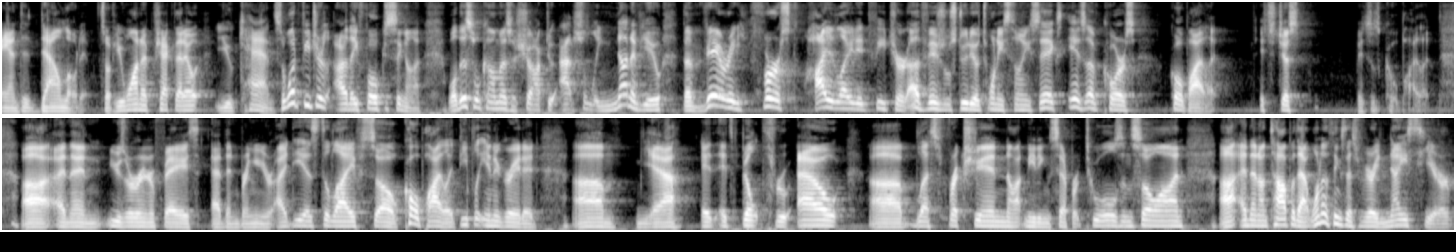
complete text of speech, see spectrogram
and download it. So if you want to check that out, you can. So what features are they focusing on? Well, this will come as a shock to absolutely none of you. The very first highlighted feature of Visual Studio 2026 is, of course, Copilot. It's just it's just Copilot. Uh, and then user interface, and then bringing your ideas to life. So Copilot, deeply integrated. Um, yeah, it, it's built throughout, uh, less friction, not needing separate tools, and so on. Uh, and then on top of that, one of the things that's very nice here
